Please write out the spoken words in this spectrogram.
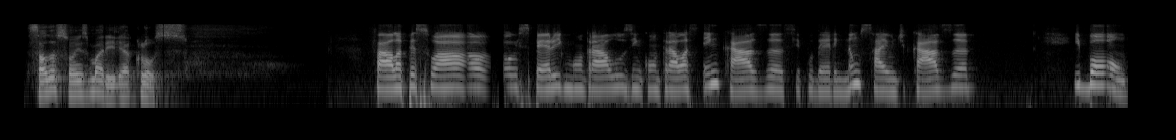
Saudações, Marília Close. Fala pessoal, espero encontrá-los, encontrá-las em casa, se puderem, não saiam de casa. E bom,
